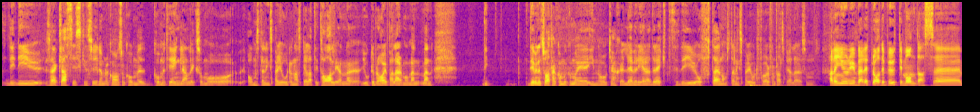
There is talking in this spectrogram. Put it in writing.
det, det är ju så här klassisk en sydamerikan som kommer, kommer till England liksom och, och omställningsperioden har spelat i Italien, eh, gjort det bra i Palermo men, men det, det är väl inte så att han kommer komma in och kanske leverera direkt. Det är ju ofta en omställningsperiod för framförallt spelare som Han gjorde ju en väldigt bra debut i måndags. Eh,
